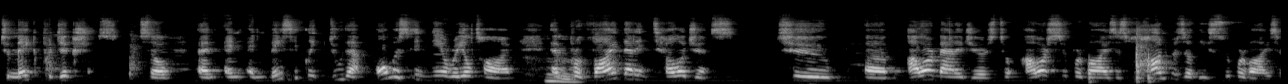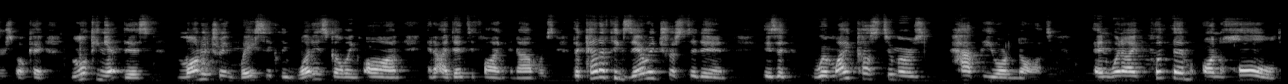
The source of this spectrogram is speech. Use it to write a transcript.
to make predictions. So, and, and, and basically do that almost in near real time and hmm. provide that intelligence to um, our managers, to our supervisors, hundreds of these supervisors, okay, looking at this, monitoring basically what is going on and identifying anomalies. The kind of things they're interested in is that were my customers happy or not. And when I put them on hold,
